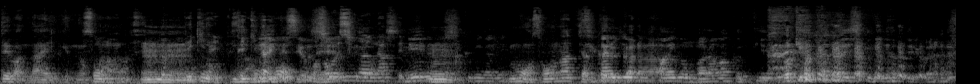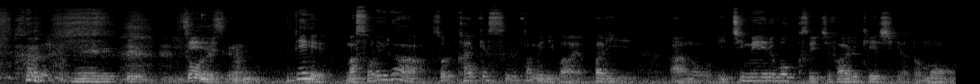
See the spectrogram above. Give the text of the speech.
ではないのかな。そうなんです、うん。できないんですできないですよね。もうそういう仕組みになってるメールの仕組みがね、もうそうなっちゃっ世てるから。界中にファイルをばらまくっていうわけわかんない仕組みになってるから。メールってそうですよ、で、まあ、それがそれを解決するためにはやっぱりあの1メールボックス1ファイル形式だとも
